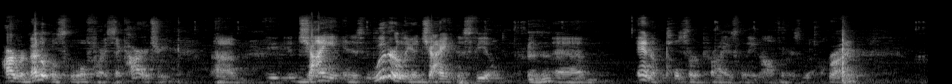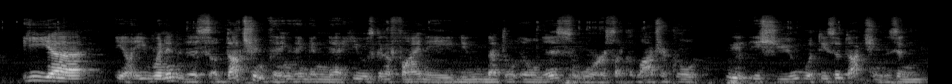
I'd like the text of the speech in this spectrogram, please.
harvard medical school for psychiatry um, giant in his literally a giant in his field um, and a pulitzer prize winning author as well. Right. he uh, you know he went into this abduction thing thinking that he was going to find a new mental illness or psychological issue with these abductions. And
